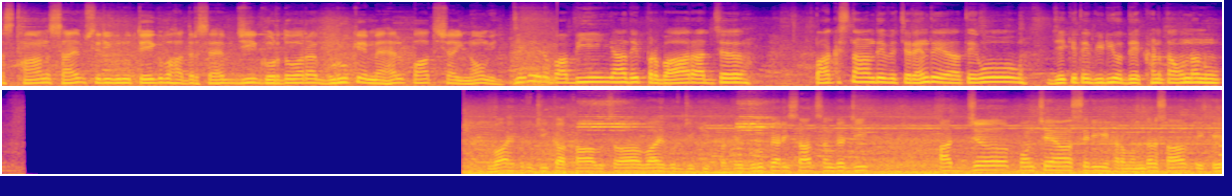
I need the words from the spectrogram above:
ਅਸਥਾਨ ਸਾਹਿਬ ਸ੍ਰੀ ਗੁਰੂ ਤੇਗ ਬਹਾਦਰ ਸਾਹਿਬ ਜੀ, ਗੁਰਦੁਆਰਾ ਗੁਰੂ ਕੇ ਮਹਿਲ, ਪਾਤਸ਼ਾਹੀ ਨੌਵੀਂ। ਜਿਹੜੇ ਰਬਾਬੀਆਂ ਦੇ ਪਰਿਵਾਰ ਅੱਜ ਪਾਕਿਸਤਾਨ ਦੇ ਵਿੱਚ ਰਹਿੰਦੇ ਆ ਤੇ ਉਹ ਜੇ ਕਿਤੇ ਵੀਡੀਓ ਦੇਖਣ ਤਾਂ ਉਹਨਾਂ ਨੂੰ ਵਾਹਿਗੁਰੂ ਜੀ ਕਾ ਖਾਲਸਾ, ਵਾਹਿਗੁਰੂ ਜੀ ਕੀ ਫਤਿਹ। ਗੁਰੂ ਪਿਆਰੀ ਸਾਧ ਸੰਗਤ ਜੀ, ਅੱਜ ਪਹੁੰਚੇ ਹਾਂ ਸ੍ਰੀ ਹਰਮੰਦਰ ਸਾਹਿਬ ਵਿਖੇ।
